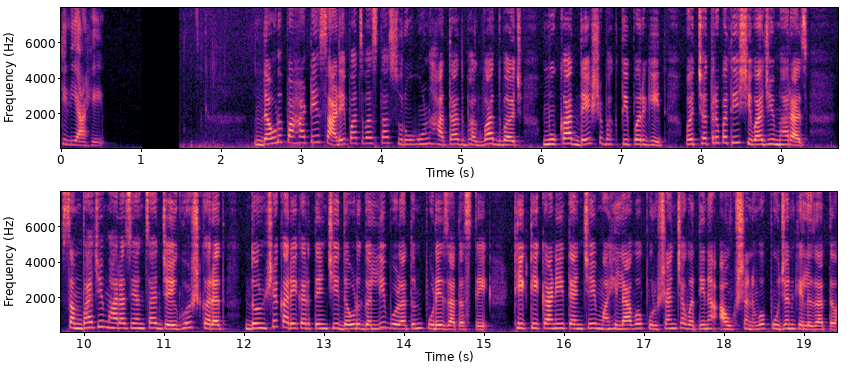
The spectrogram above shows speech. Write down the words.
केली आहे. दौड पहाटे साडेपाच वाजता सुरू होऊन हातात भगवा ध्वज मुकात देशभक्तीपर गीत व छत्रपती शिवाजी महाराज संभाजी महाराज यांचा जयघोष करत दोनशे कार्यकर्त्यांची दौड गल्ली बोळातून पुढे जात असते. ठिकठिकाणी त्यांचे महिला व पुरुषांच्या वतीनं औक्षण व पूजन केलं जातं.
